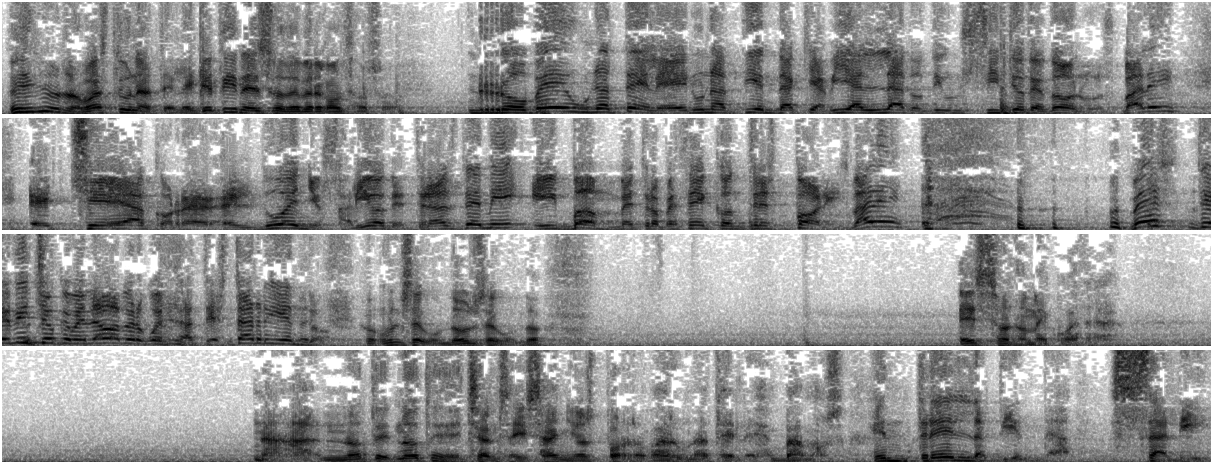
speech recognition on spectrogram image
Pero robaste una tele. ¿Qué tiene eso de vergonzoso? Robé una tele en una tienda que había al lado de un sitio de donuts, ¿vale? Eché a correr. El dueño salió detrás de mí y ¡bum! Me tropecé con tres ponis, ¿vale? ¿Ves? Te he dicho que me daba vergüenza. Te estás riendo. Un segundo, un segundo. Eso no me cuadra. Nah, no te, no te echan seis años por robar una tele. Vamos. Entré en la tienda. Salí.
